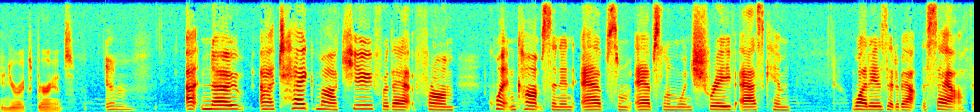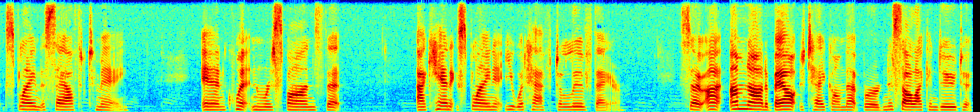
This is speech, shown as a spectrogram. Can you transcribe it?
in your experience? Um, I, no, I take my cue for that from Quentin Compson and Absalom, Absalom when Shreve asked him, What is it about the South? Explain the South to me. And Quentin responds that I can't explain it, you would have to live there. So I, I'm not about to take on that burden. It's all I can do to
